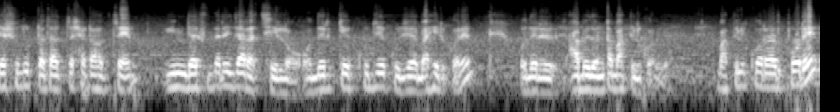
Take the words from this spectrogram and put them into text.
যে সুযোগটা চাচ্ছে সেটা হচ্ছে ইন্ডেক্সদারি যারা ছিল, ওদেরকে খুঁজে খুঁজে বাহির করে ওদের আবেদনটা বাতিল করবে। বাতিল করার পরে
